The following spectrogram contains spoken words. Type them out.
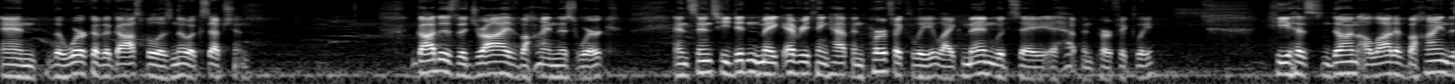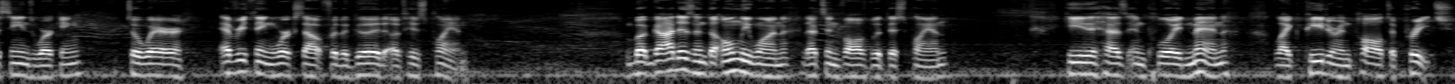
and the work of the gospel is no exception. God is the drive behind this work, and since he didn't make everything happen perfectly, like men would say it happened perfectly, he has done a lot of behind the scenes working to where everything works out for the good of his plan. But God isn't the only one that's involved with this plan. He has employed men like Peter and Paul to preach.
